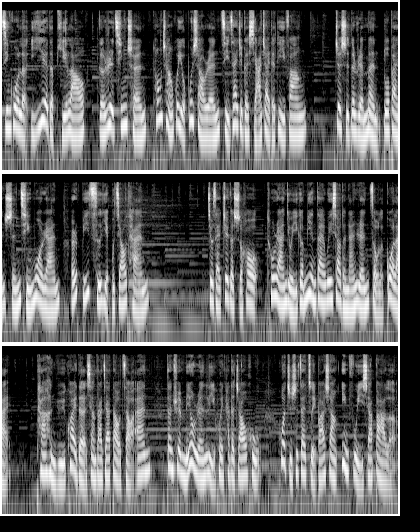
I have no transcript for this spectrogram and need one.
经过了一夜的疲劳，隔日清晨，通常会有不少人挤在这个狭窄的地方。这时的人们多半神情漠然，而彼此也不交谈。就在这个时候，突然有一个面带微笑的男人走了过来，他很愉快地向大家道早安，但却没有人理会他的招呼。或只是在嘴巴上应付一下罢了。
